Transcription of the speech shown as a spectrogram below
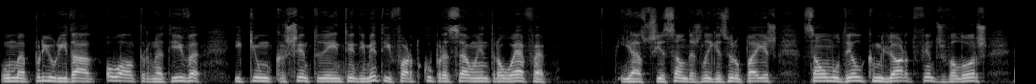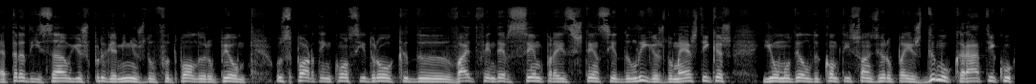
uma prioridade ou alternativa e que um crescente entendimento e forte cooperação entre a UEFA e a Associação das Ligas Europeias são um modelo que melhor defende os valores, a tradição e os pergaminhos do futebol europeu. O Sporting considerou que de, vai defender sempre a existência de ligas domésticas e um modelo de competições europeias democrático,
